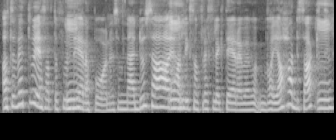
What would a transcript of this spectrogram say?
Alltså vet du vad jag satt och funderade Mm. på nu som när du sa, jag hade liksom reflekterat över vad- vad jag hade sagt. Mm.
